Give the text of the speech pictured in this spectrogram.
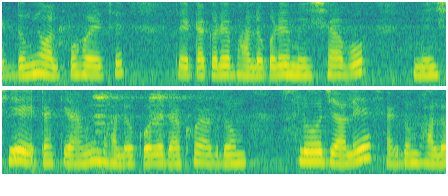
একদমই অল্প হয়েছে, তো এটা করে ভালো করে মেশাবো। মিশিয়ে এটাকে আমি ভালো করে দেখো একদম স্লো জালে একদম ভালো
